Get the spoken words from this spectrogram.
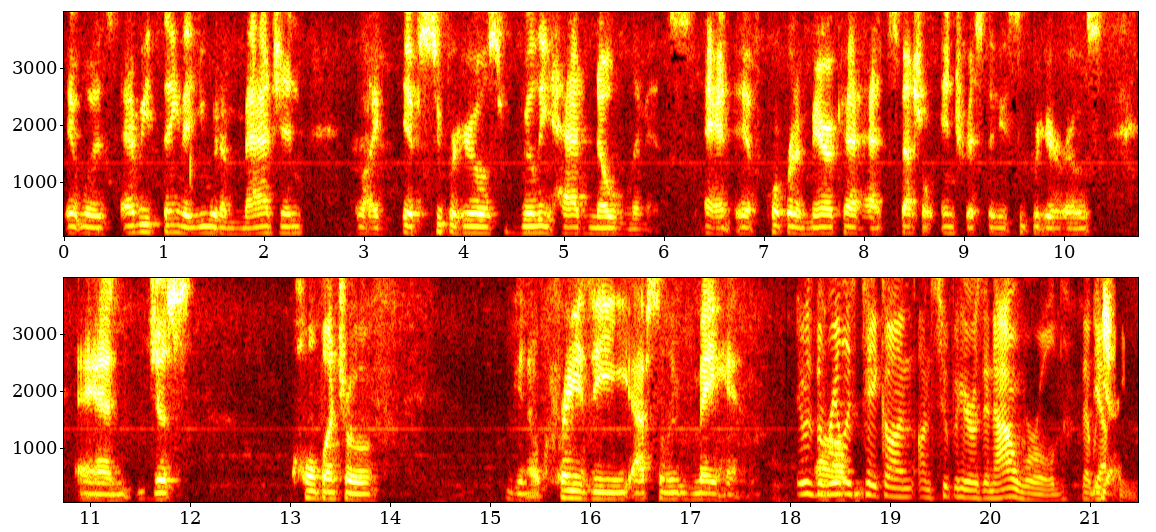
It was everything that you would imagine like if superheroes really had no limits and if corporate America had special interest in these superheroes and just a whole bunch of you know crazy absolute mayhem. It was the Um, realest take on on superheroes in our world that we've Yes. seen.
